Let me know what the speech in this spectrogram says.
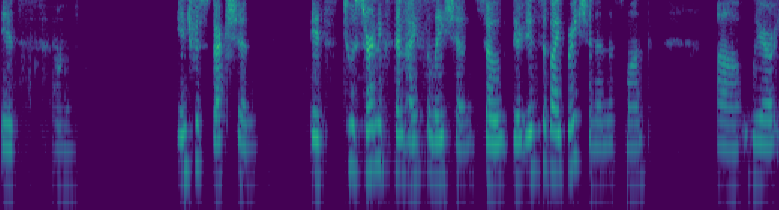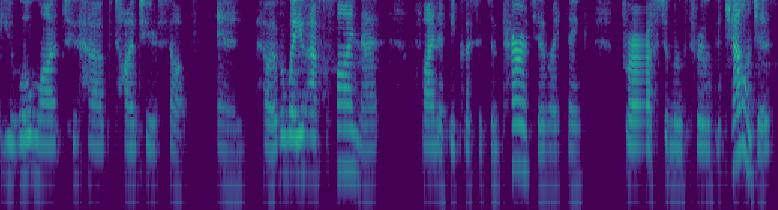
it's um, introspection, it's to a certain extent isolation. So there is a vibration in this month uh, where you will want to have time to yourself. And however way you have to find that, find it because it's imperative, I think, for us to move through the challenges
